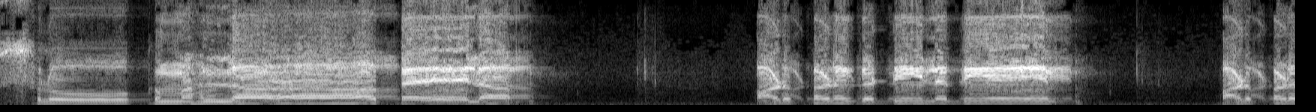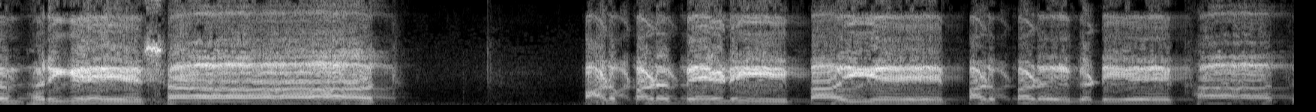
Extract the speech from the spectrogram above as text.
ਸ਼ਲੋਕ ਮਹੱਲਾ ਪਹਿਲਾ। ਪੜ ਪੜ ਗੱਡੀ ਲੱਦੀਏ ਪੜ ਪੜ ਭਰੀਏ ਸਾਥ। ਪੜ ਪੜ ਬੇੜੀ ਪਾਈਏ ਪੜ ਪੜ ਗੱਡੀਏ ਖਾਤ।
